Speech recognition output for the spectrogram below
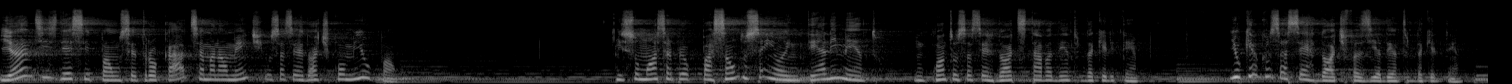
e antes desse pão ser trocado semanalmente, o sacerdote comia o pão. Isso mostra a preocupação do Senhor em ter alimento, enquanto o sacerdote estava dentro daquele templo. E o que, é que o sacerdote fazia dentro daquele templo?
